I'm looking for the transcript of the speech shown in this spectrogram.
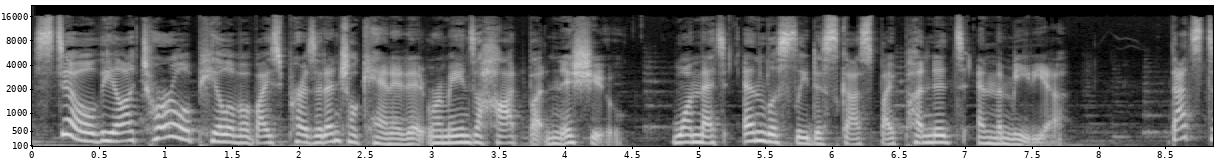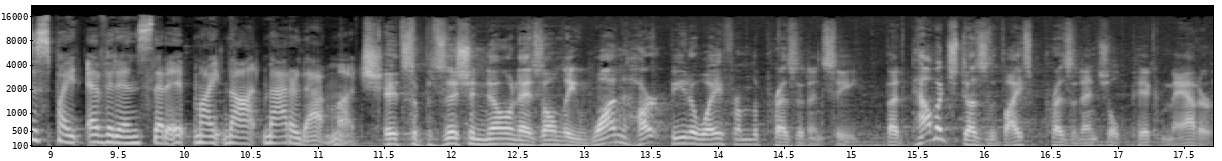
Still, the electoral appeal of a vice presidential candidate remains a hot button issue, one that's endlessly discussed by pundits and the media. That's despite evidence that it might not matter that much. It's a position known as only one heartbeat away from the presidency. But how much does the vice presidential pick matter?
